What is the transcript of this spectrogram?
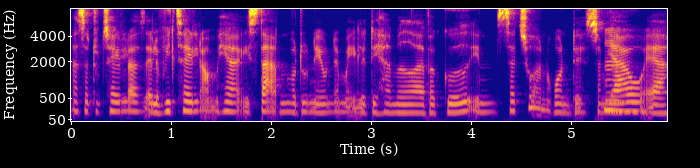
Altså du taler, eller vi talte om her i starten, hvor du nævnte, Amalie, det her med at have gået en Saturn-runde, som mm. jeg jo er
